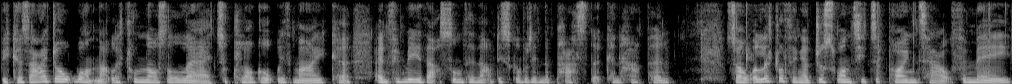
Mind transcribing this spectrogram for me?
because I don't want that little nozzle there to clog up with mica and for me that's something that I've discovered in the past that can happen. So a little thing I just wanted to point out for me,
